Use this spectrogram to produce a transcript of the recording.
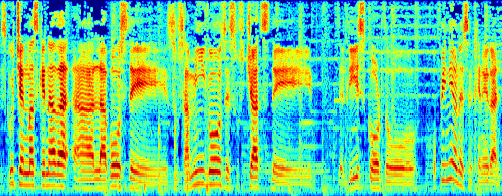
escuchen más que nada a la voz de sus amigos, de sus chats de del Discord o opiniones en general.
